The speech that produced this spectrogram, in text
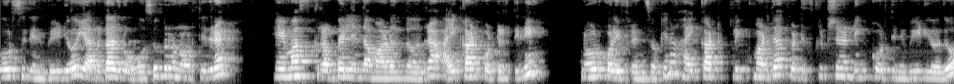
ತೋರಿಸಿದ್ದೀನಿ ವಿಡಿಯೋ ಯಾರಿಗಾದ್ರೂ ಹೊಸಬ್ರು ನೋಡ್ತಿದ್ರೆ ಹೇಮಾ ಸ್ಕ್ರಬ್ಬೆಲ್ಲಿಂದ ಮಾಡೋದು ಅಂದರೆ ಐ ಕಾರ್ಡ್ ಕೊಟ್ಟಿರ್ತೀನಿ. ನೋಡ್ಕೊಳ್ಳಿ ಫ್ರೆಂಡ್ಸ್ ಓಕೆನಾ ಐ ಕಾರ್ಡ್ ಕ್ಲಿಕ್ ಮಾಡಿದೆ ಅಥವಾ ಡಿಸ್ಕ್ರಿಪ್ಷನಲ್ಲಿ ಲಿಂಕ್ ಕೊಡ್ತೀನಿ ವೀಡಿಯೋದು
